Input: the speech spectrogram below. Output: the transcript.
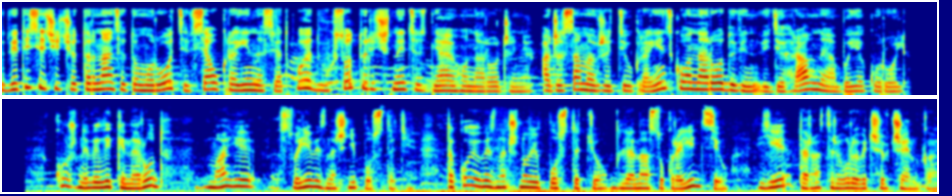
У 2014 році вся Україна святкує 200-ту річницю з дня його народження, адже саме в житті українського народу він відіграв неабияку роль. Кожний великий народ має свої визначні постаті. Такою визначною постаттю для нас, українців, є Тарас Григорович Шевченка.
